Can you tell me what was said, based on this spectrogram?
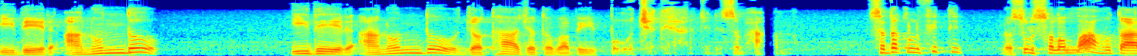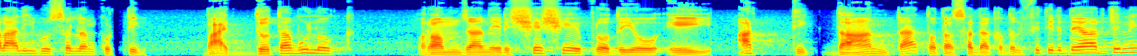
ঈদের আনন্দ ঈদের আনন্দ যথাযথভাবে পৌঁছে দেওয়ার জন্য সাদাকুল ফিতির রসুল সাল্লাহ তাল আলী হুসাল্লাম কর্তৃক বাধ্যতামূলক রমজানের শেষে প্রদেয় এই আর্থিক দানটা তথা সাদাকাতুল ফিতির দেওয়ার জন্যে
